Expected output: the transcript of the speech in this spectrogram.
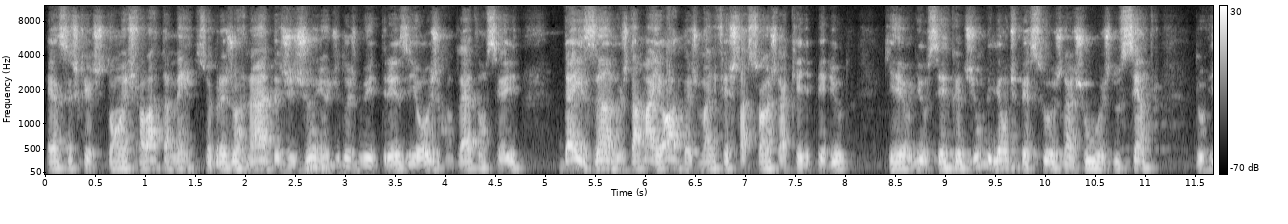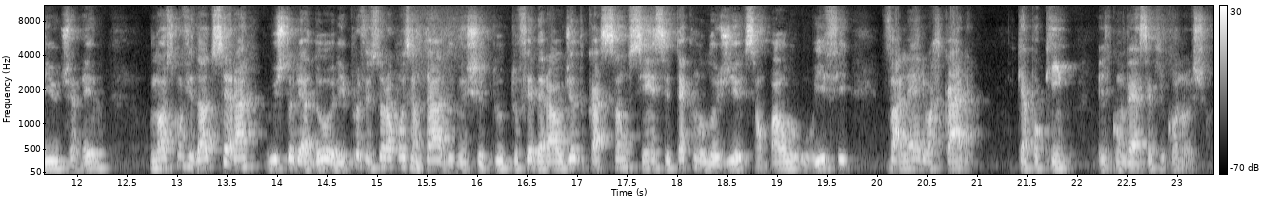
essas questões, falar também sobre as jornadas de junho de 2013, e hoje completam-se aí 10 anos da maior das manifestações daquele período, que reuniu cerca de um milhão de pessoas nas ruas do centro do Rio de Janeiro, o nosso convidado será o historiador e professor aposentado do Instituto Federal de Educação, Ciência e Tecnologia de São Paulo, o IFE, Valério Arcari. Daqui a pouquinho ele conversa aqui conosco.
